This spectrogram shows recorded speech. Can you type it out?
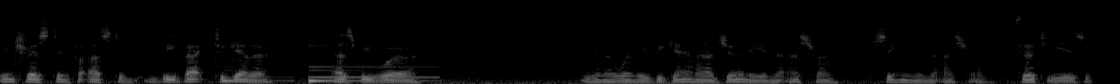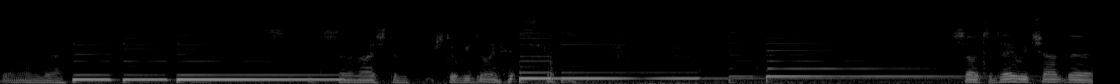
interesting for us to be back together as we were, you know, when we began our journey in the ashram, singing in the ashram 30 years ago. And uh, it's, it's so nice to still be doing it. so today we chant the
